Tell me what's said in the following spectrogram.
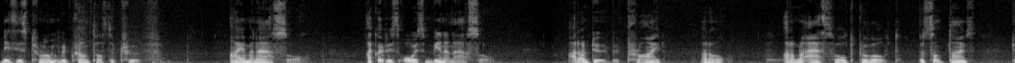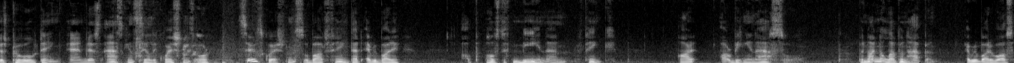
This is Tron with Tron Tells the Truth. I am an asshole. I could have always been an asshole. I don't do it with pride at all. I don't know asshole to provoke, but sometimes just provoking and just asking silly questions or serious questions about things that everybody are supposed to mean and think are, are being an asshole. But 9 11 happened. Everybody was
